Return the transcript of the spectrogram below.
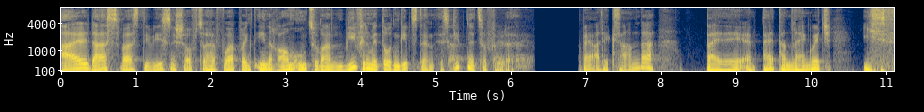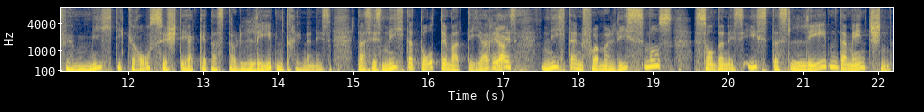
all das, was die Wissenschaft so hervorbringt, in Raum umzuwandeln? Wie viele Methoden gibt es denn? Es gibt nicht so viele. Bei Alexander, bei Python Language ist für mich die große Stärke, dass da Leben drinnen ist. Dass es nicht der tote Materie ja. ist, nicht ein Formalismus, sondern es ist das Leben der Menschen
